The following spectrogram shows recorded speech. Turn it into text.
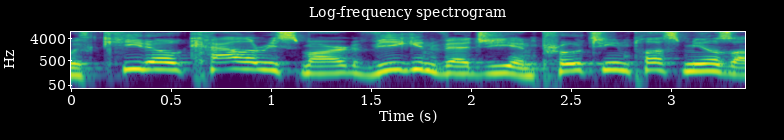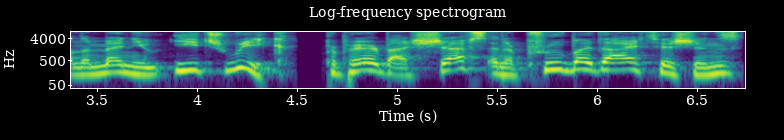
With keto, calorie smart, vegan, veggie, and protein plus meals on the menu each week. Prepared by chefs and approved by dietitians,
